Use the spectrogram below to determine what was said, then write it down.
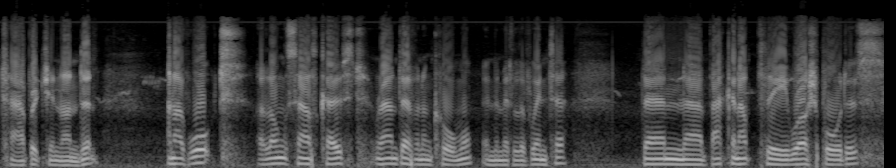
Tower Bridge in London, and I've walked along the south coast, round Devon and Cornwall in the middle of winter, then uh, back and up the Welsh borders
